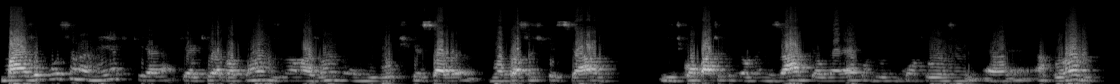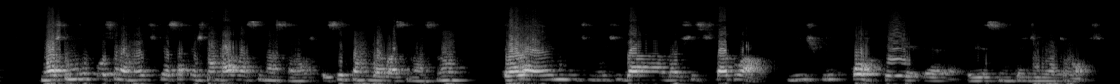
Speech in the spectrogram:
mas o posicionamento que, é, que aqui adotamos no Amazonas, no grupo especial de atuação especial e de combate ao crime organizado, que é o GAEC, onde eu me encontro hoje é, atuando, nós temos um posicionamento de que essa questão da vacinação, especificamente da vacinação, ela é eminentemente da, da justiça estadual. E explico por que é, esse entendimento nosso.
